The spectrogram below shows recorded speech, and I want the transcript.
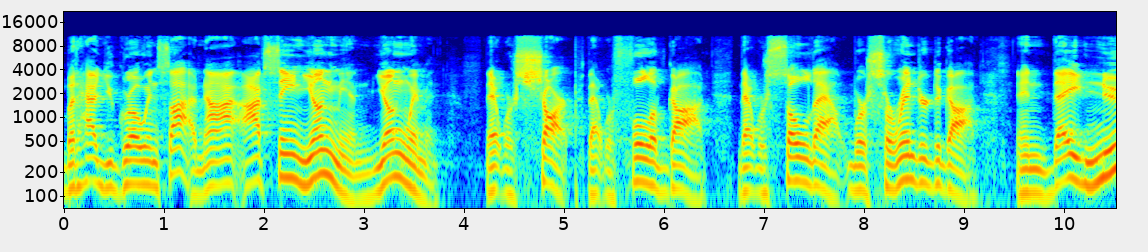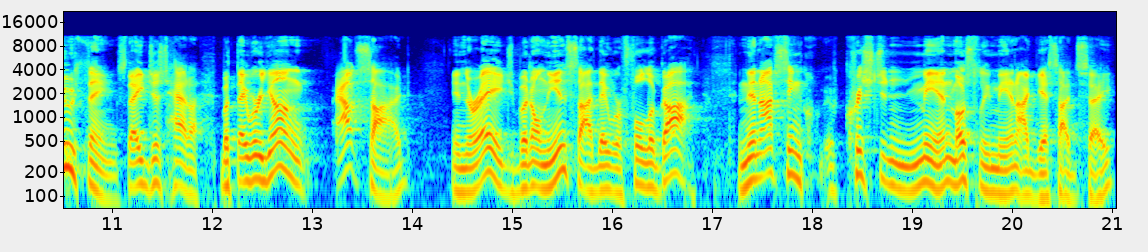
but how you grow inside. Now I, I've seen young men, young women that were sharp, that were full of God, that were sold out, were surrendered to God, and they knew things. They just had a, but they were young outside in their age, but on the inside, they were full of God. And then I've seen Christian men, mostly men, I guess I'd say.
